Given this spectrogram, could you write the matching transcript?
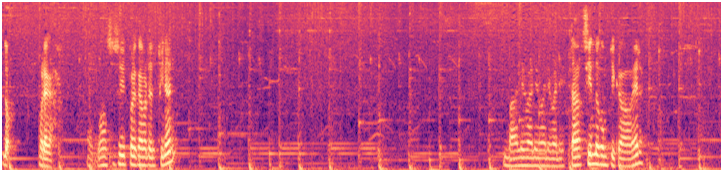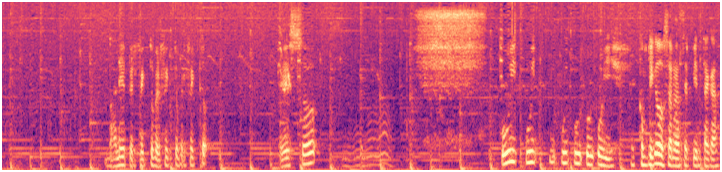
No, por acá. vamos a subir por acá para el final. Vale, vale, vale, vale. Está siendo complicado, a ver. Vale, perfecto, perfecto, perfecto. Eso. Uy, uy, uy, uy, uy, uy. Es complicado usar una serpiente acá.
